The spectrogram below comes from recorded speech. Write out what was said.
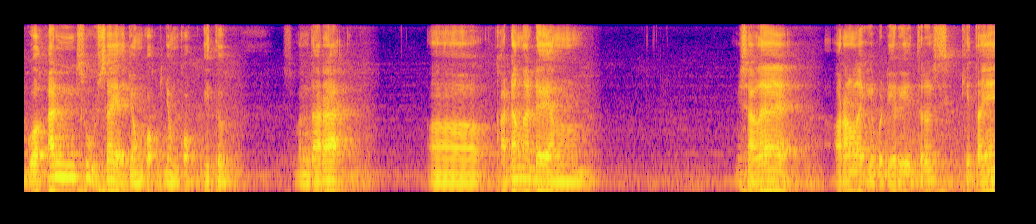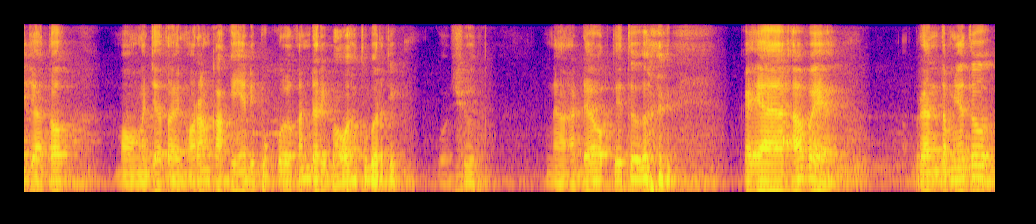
Gua kan susah ya jongkok jongkok gitu. Sementara eh, kadang ada yang misalnya orang lagi berdiri terus kitanya jatuh mau ngejatuhin orang kakinya dipukul. Kan dari bawah tuh berarti gua shoot. Nah ada waktu itu kayak apa ya berantemnya tuh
